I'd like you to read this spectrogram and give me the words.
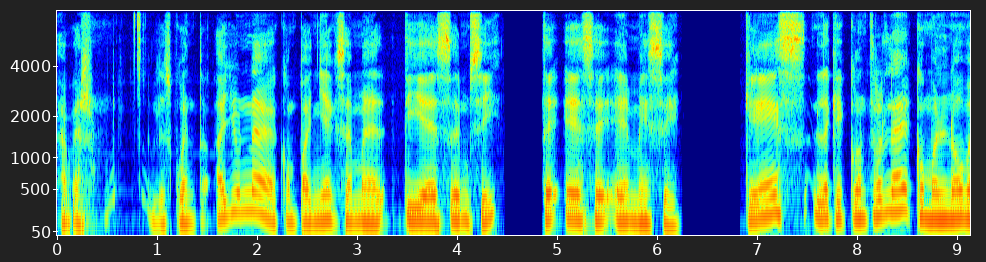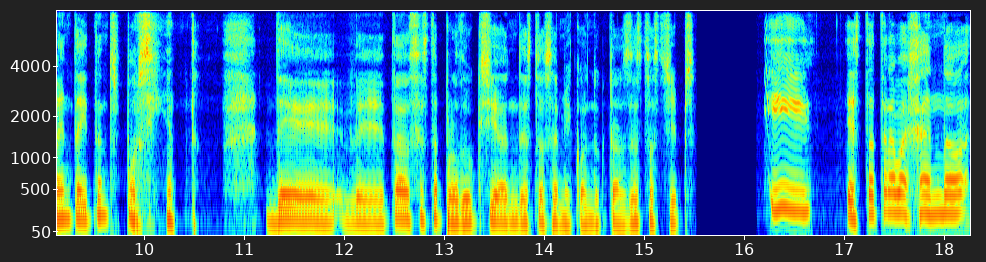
A ver, les cuento. Hay una compañía que se llama TSMC, TSMC, que es la que controla como el noventa y tantos por ciento de, de toda esta producción de estos semiconductores, de estos chips. Y está trabajando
